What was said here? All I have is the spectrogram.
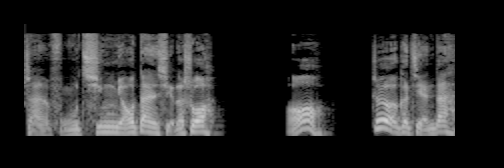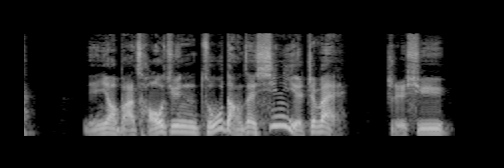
单福轻描淡写的说：“哦，这个简单。”您要把曹军阻挡在新野之外，只需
